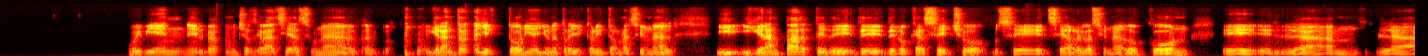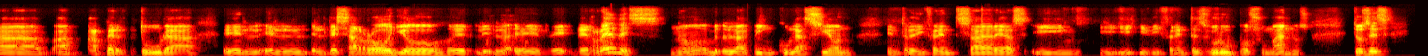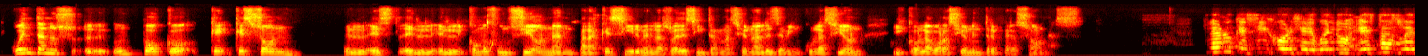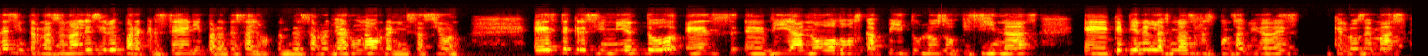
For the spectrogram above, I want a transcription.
Muy bien, Elba, muchas gracias. Una eh, gran trayectoria y una trayectoria internacional y, gran parte de, lo que has hecho se, ha relacionado con eh, la, apertura, el, desarrollo eh, de, redes, ¿no? La vinculación entre diferentes áreas y, y diferentes grupos humanos. Entonces, Cuéntanos eh, un poco qué, son, cómo funcionan, para qué sirven las redes internacionales de vinculación y colaboración entre personas. Claro que sí, Jorge. Bueno, estas redes internacionales sirven para crecer y para desarrollar una organización. Este crecimiento es eh, vía nodos, capítulos, oficinas eh, que tienen las mismas responsabilidades que los demás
